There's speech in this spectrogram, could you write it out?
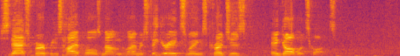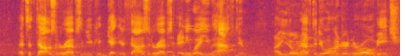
snatch, burpees, high pulls, mountain climbers, figure eight swings, crunches, and goblet squats. That's a thousand reps, and you can get your thousand reps any way you have to. Uh, you don't have to do 100 in a row of each.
